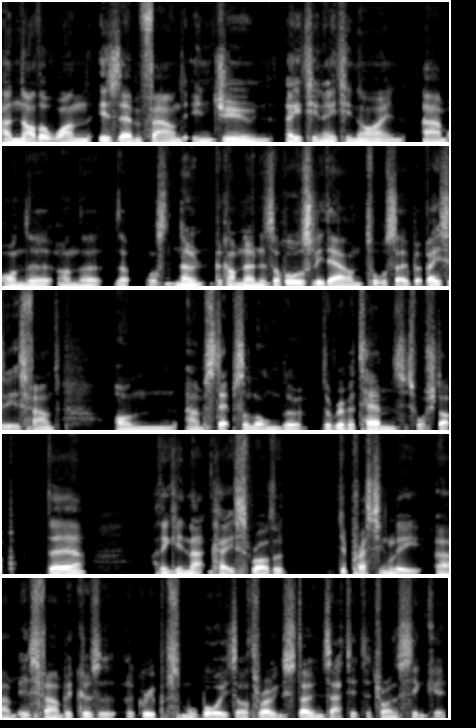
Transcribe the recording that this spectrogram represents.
Another one is then found in June 1889 um, on the on the, the what's known become known as the Horsley Down torso, but basically it's found on um, steps along the, the River Thames. It's washed up there. I think in that case, rather depressingly, um, it's found because a, a, group of small boys are throwing stones at it to try and sink it,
